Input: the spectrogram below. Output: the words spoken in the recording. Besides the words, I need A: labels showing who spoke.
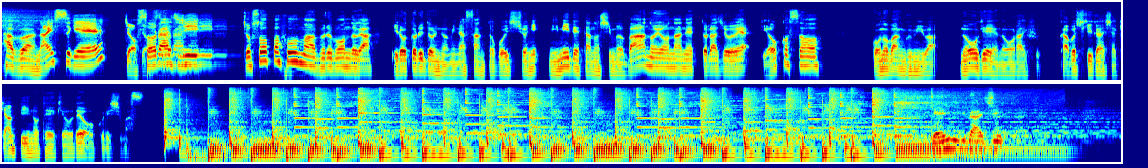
A: ハブはナイスゲー女装ラジ女装パフォーマーブルボンドが色とりどりの皆さんとご一緒に耳で楽しむバーのようなネットラジオへようこそ。この番組はノーゲーノーライフ株式会社キャンピーの提供でお送りします。
B: ゲイラジ。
